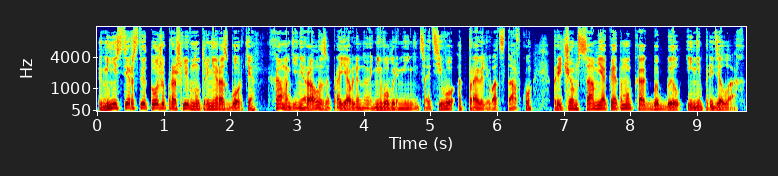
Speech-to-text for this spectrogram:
В министерстве тоже прошли внутренние разборки. Хама генерала за проявленную не вовремя инициативу отправили в отставку, причем сам я к этому как бы был и не при делах.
